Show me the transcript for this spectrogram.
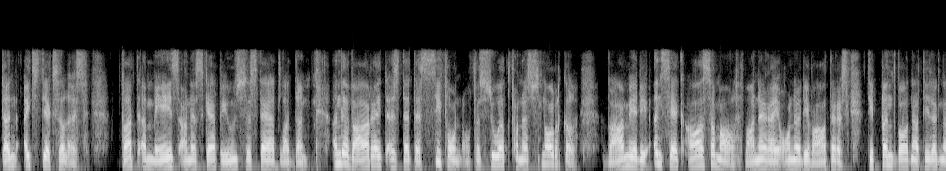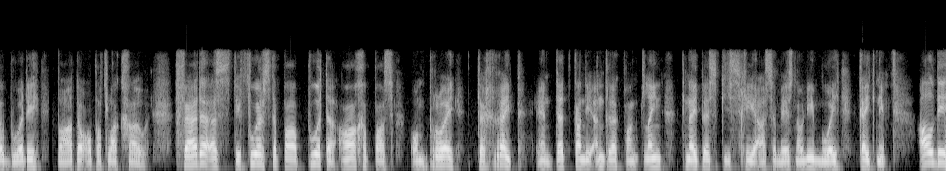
dun uitsteeksel is wat 'n mens aan 'n skorpioen se stert laat dink. In die waarheid is dit 'n sifon of 'n soort van 'n snorkel waarmee die insek asemhaal wanneer hy onder die water is. Die punt word natuurlik nou bo die wateroppervlak gehou. Verder is die voorste paar pote aangepas om prooi te gryp en dit kan die indruk van klein knypeskies gee as 'n mens nou nie mooi kyk nie. Al die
